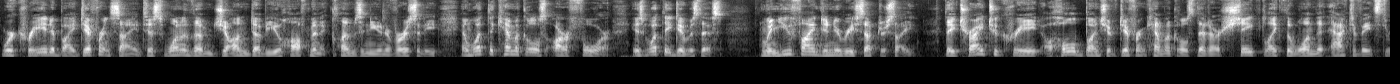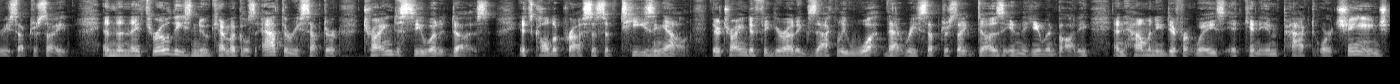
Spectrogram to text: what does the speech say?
were created by different scientists, one of them John W. Huffman at Clemson University. And what the chemicals are for is what they did was this. When you find a new receptor site, they try to create a whole bunch of different chemicals that are shaped like the one that activates the receptor site, and then they throw these new chemicals at the receptor, trying to see what it does. It's called a process of teasing out. They're trying to figure out exactly what that receptor site does in the human body and how many different ways it can impact or change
